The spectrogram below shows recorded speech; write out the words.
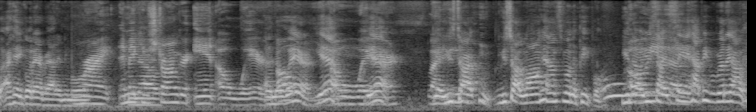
I can't go that route anymore. Right. It make you, know. stronger and aware. And oh, aware, yeah, Aware. yeah. Like yeah, you start you start long handle spooning people. you know, Oh, you start yeah. seeing how people really are.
